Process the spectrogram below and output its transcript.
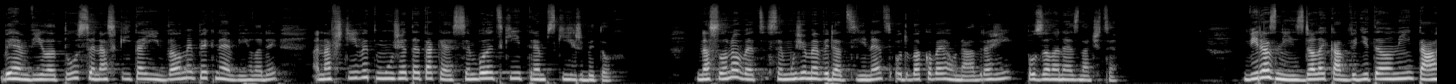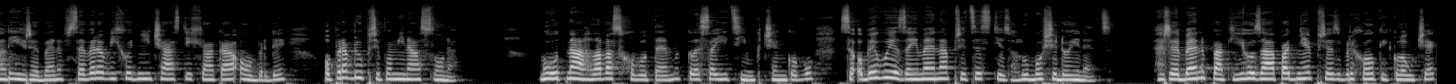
Během výletu se naskýtají velmi pěkné výhledy a navštívit můžete také symbolický Trempský hřbitov. Na Slonovec se můžeme vydat z Jinec od vlakového nádraží po zelené značce. Výrazný, zdaleka viditelný táhlý hřeben v severovýchodní části CHKO Brdy opravdu připomíná slona. Mohutná hlava s chovotem, klesajícím k Čenkovu, se objevuje zejména při cestě z Hluboše do Jinec. Hřeben pak jihozápadně přes vrcholky Klouček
